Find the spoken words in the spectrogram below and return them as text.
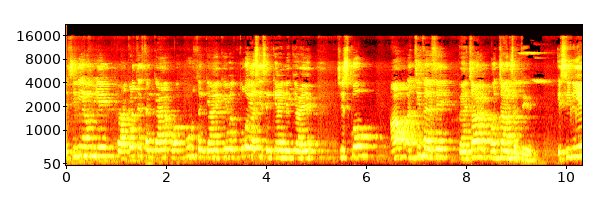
इसीलिए हम ये प्राकृतिक संख्याएँ और पूर्ण संख्याएँ केवल दो ऐसी संख्याएँ लेके आए हैं, जिसको आप अच्छी तरह से पहचान और जान सकते हैं। इसीलिए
